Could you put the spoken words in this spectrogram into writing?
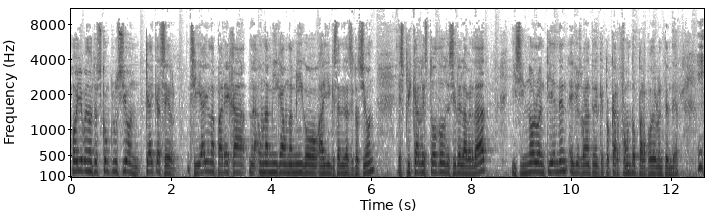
Oye, bueno, entonces, conclusión, ¿qué hay que hacer? Si hay una pareja, una una amiga, un amigo, alguien que está en esa situación, explicarles todo, decirle la verdad, y si no lo entienden, ellos van a tener que tocar fondo para poderlo entender. Y,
